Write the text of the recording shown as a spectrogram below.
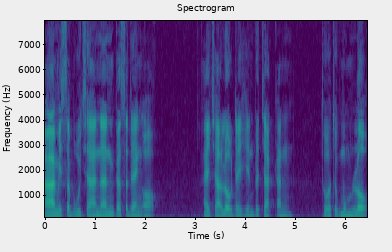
อามิสบูชานั้นก็แสดงออก ให้ชาวโลกได้เห็นประจักษ์กันทั่วทุกมุมโลก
